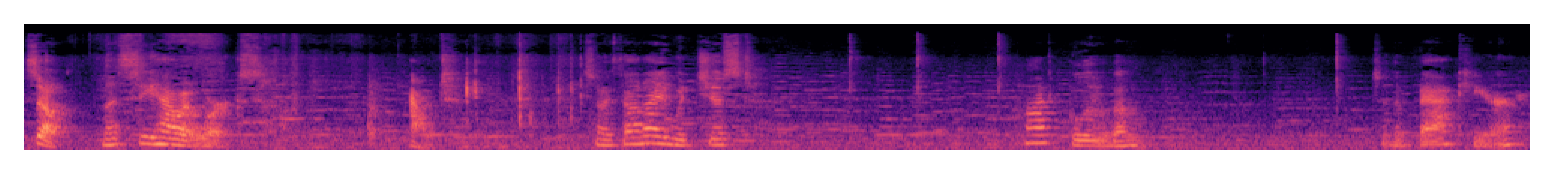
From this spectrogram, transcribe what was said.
So, let's see how it works out. So I thought I would just hot glue them to the back here.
